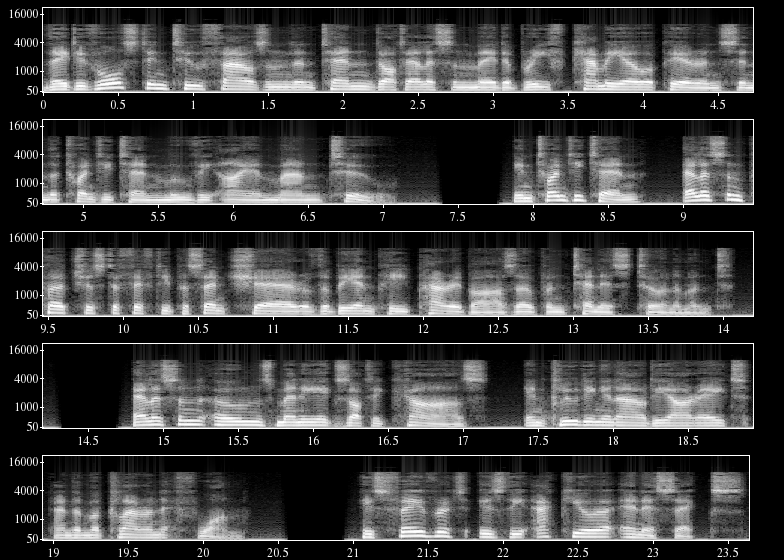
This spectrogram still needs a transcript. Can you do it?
They divorced in 2010. Ellison made a brief cameo appearance in the 2010 movie Iron Man 2. In 2010, Ellison purchased a 50% share of the BNP Paribas Open tennis tournament. Ellison owns many exotic cars, including an Audi R8 and a McLaren F1. His favorite is the Acura NSX,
